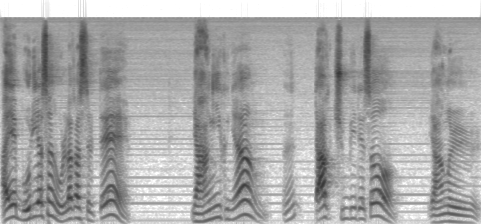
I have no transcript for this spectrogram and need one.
아예 모리아산 올라갔을 때 양이 그냥 딱 준비돼서 양을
